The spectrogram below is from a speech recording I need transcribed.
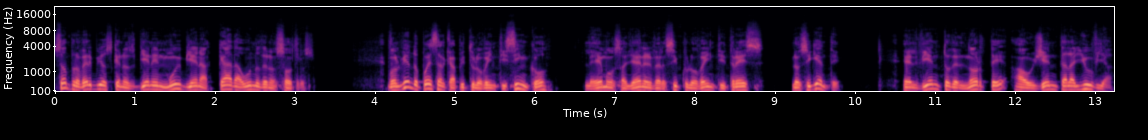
Son proverbios que nos vienen muy bien a cada uno de nosotros. Volviendo pues al capítulo 25, leemos allá en el versículo 23 lo siguiente. El viento del norte ahuyenta la lluvia,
